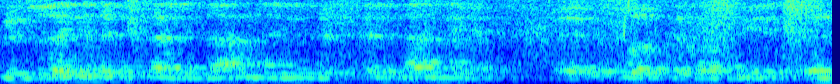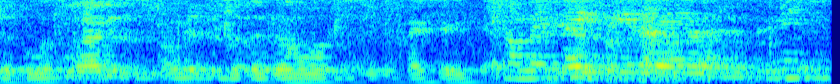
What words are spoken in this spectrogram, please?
Присутствие, они записали данные, они записали данные, э, кто открывал дверь. Надо было с вами заставлять этот договор, если вы хозяйка. А мы Я знаете, составил э, хозяйский.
